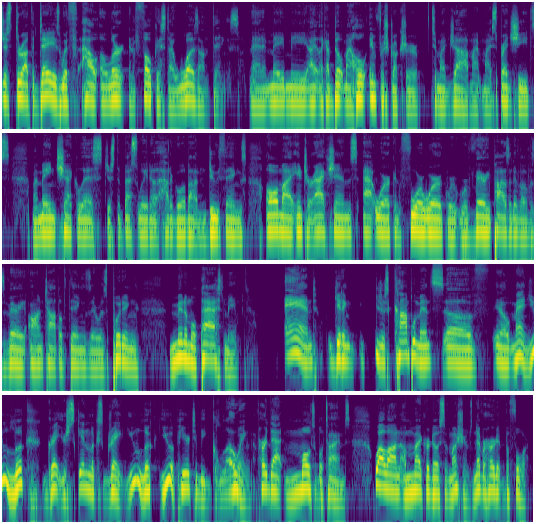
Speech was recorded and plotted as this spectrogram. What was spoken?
just throughout the days with how alert and focused I was on things. And it made me, I like, I built my whole infrastructure to my job, my, my spreadsheets, my main checklist, just the best way to how to go about and do things. All my interactions at work and for work were, were very positive. I was very on top of things. There was putting minimal past me and getting just compliments of you know man you look great. Your skin looks great. You look you appear to be glowing. I've heard that multiple times while on a microdose of mushrooms. Never heard it before.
